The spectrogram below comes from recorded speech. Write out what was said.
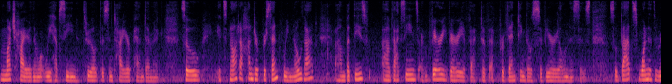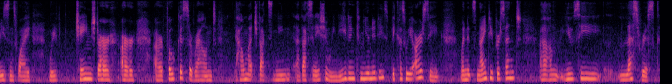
much higher than what we have seen throughout this entire pandemic. So it's not 100%, we know that, um, but these uh, vaccines are very, very effective at preventing those severe illnesses. So that's one of the reasons why we've changed our, our, our focus around how much vaccine, uh, vaccination we need in communities because we are seeing when it's 90%, um, you see less risk,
